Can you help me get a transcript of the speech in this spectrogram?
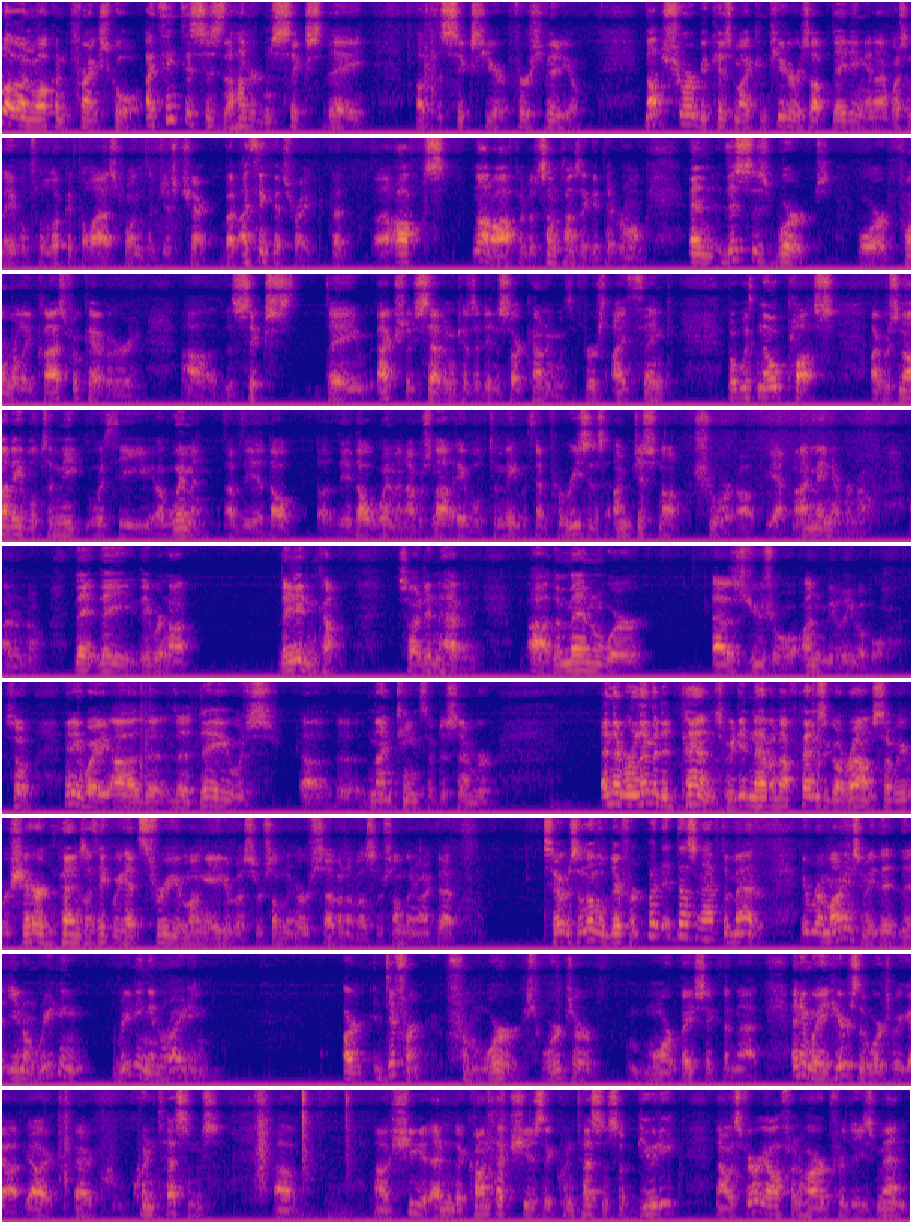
Hello and welcome to Frank's School. I think this is the 106th day of the sixth year, first video. Not sure because my computer is updating and I wasn't able to look at the last one to just check, but I think that's right. Uh, off, not often, but sometimes I get that wrong. And this is words, or formerly class vocabulary, uh, the sixth day, actually seven because I didn't start counting with the first, I think, but with no plus. I was not able to meet with the uh, women of the adult, uh, the adult women. I was not able to meet with them for reasons I'm just not sure of yet, and I may never know. I don't know. They they they were not. They didn't come, so I didn't have any. Uh, the men were, as usual, unbelievable. So anyway, uh, the the day was uh, the 19th of December. And there were limited pens. We didn't have enough pens to go around, so we were sharing pens. I think we had three among eight of us, or something, or seven of us, or something like that. So it was a little different, but it doesn't have to matter. It reminds me that, that you know, reading, reading and writing are different from words. Words are more basic than that. Anyway, here's the words we got: uh, uh, quintessence. Uh, she and the context. She is the quintessence of beauty now, it's very often hard for these men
